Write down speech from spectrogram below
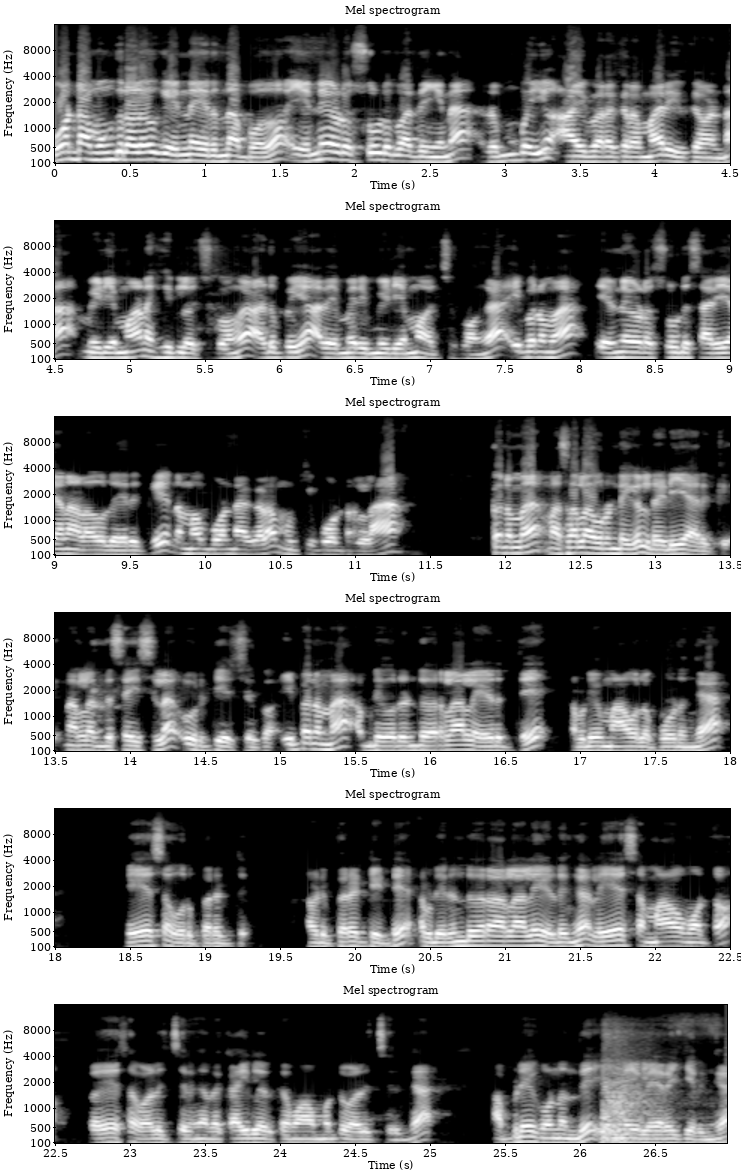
போண்டா முங்குற அளவுக்கு எண்ணெய் இருந்தால் போதும். எண்ணெயோட சூடு பார்த்தீங்கன்னா ரொம்பையும் ஆய் பறக்கிற மாதிரி இருக்க வேண்டாம். மீடியமான ஹீட்டில் வச்சுக்கோங்க. அடுப்பையும் அதே மாதிரி மீடியமாக வச்சுக்கோங்க. இப்போ நம்ம எண்ணெயோட சூடு சரியான அளவில் இருக்குது நம்ம போண்டாக்களை முக்கி போட்டுடலாம். இப்போ நம்ம மசாலா உருண்டைகள் ரெடியாக இருக்குது நல்லா இந்த சைஸில் உருட்டி வச்சுருக்கோம். இப்போ நம்ம அப்படி ஒரு ரெண்டு விரலால் எடுத்து அப்படியே மாவில் போடுங்க. லேசாக ஒரு பரட்டு. அப்படி பிரட்டிட்டு அப்படி ரெண்டு விரலாலே எடுங்க. லேசாக மாவை மட்டும் லேசாக வலிச்சிருங்க. அந்த கையில் இருக்க மாவை மட்டும் வலிச்சிருங்க. அப்படியே கொண்டு வந்து எண்ணெயில் இறக்கிருங்க.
